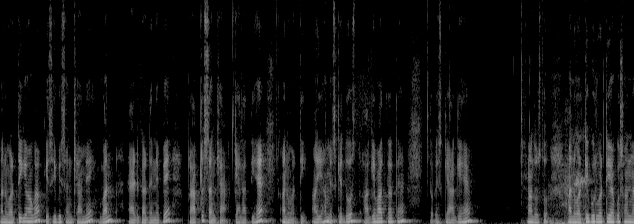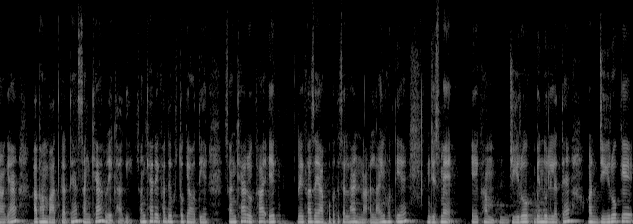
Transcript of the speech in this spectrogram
अनुवर्ती क्या होगा? किसी भी संख्या में वन ऐड कर देने पे प्राप्त संख्या कहलाती है अनुवर्ती। आइए हम इसके दोस्त आगे बात करते हैं। तो इसके आगे है। हाँ दोस्तों, अनुवर्ती पूर्ववर्ती आपको समझ में आ गया है। अब हम बात करते हैं संख्या रेखा की। संख्या रेखा दोस्तों क्या होती है? संख्या रेखा एक रेखा से आपको पता चल रहा है, ना, लाइन होती है, जिसमें एक हम ज़ीरो बिंदु ले लेते हैं और ज़ीरो के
